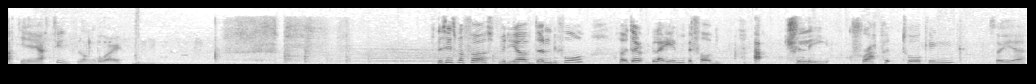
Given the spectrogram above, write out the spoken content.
Actually, no, that's too long away. This is my first video I've done before, so don't blame if I'm actually crap at talking. So yeah.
